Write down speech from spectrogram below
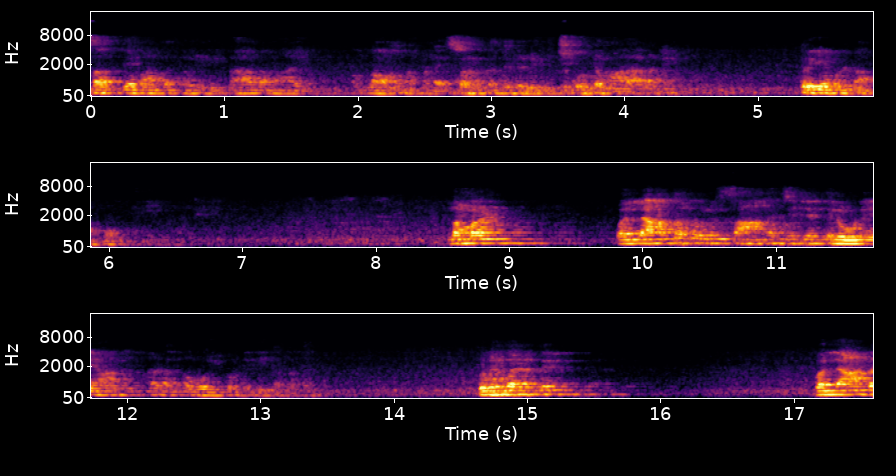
സാധ്യമാകുന്ന ഒരു വിഭാഗമായി അള്ളാഹു നമ്മളെ സ്വർഗത്തിൽ ഒരുമിച്ച് കൂട്ടുമാറാകട്ടെ. പ്രിയമുള്ള നമ്മൾ വല്ലാത്ത ഒരു സാഹചര്യത്തിലൂടെയാണ് കടന്നുപോയിക്കൊണ്ടിരിക്കുന്നത്. ഒരു തരത്തിൽ വല്ലാണ്ട്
